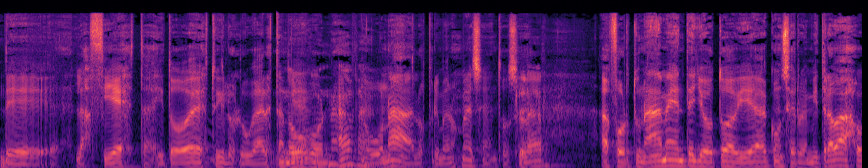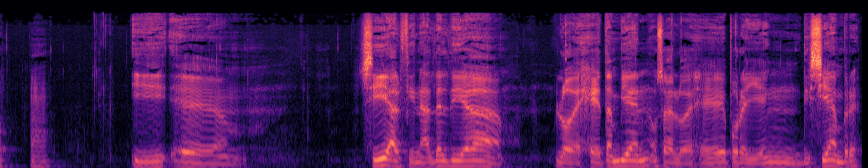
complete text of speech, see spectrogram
de las fiestas y todo esto y los lugares también. No hubo nada. No hubo nada los primeros meses. Entonces, afortunadamente yo todavía conservé mi trabajo y eh, sí, al final del día lo dejé también, o sea, lo dejé por ahí en diciembre.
